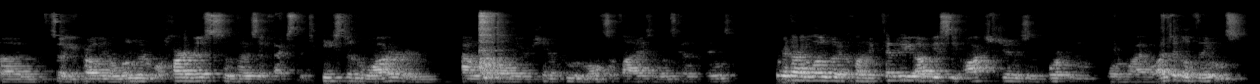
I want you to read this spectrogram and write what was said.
Um, so you probably know a little bit about hardness. Sometimes it affects the taste of the water and how well your shampoo emulsifies and those kind of things. We're going to talk a little bit of conductivity. Obviously, oxygen is important for biological things.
